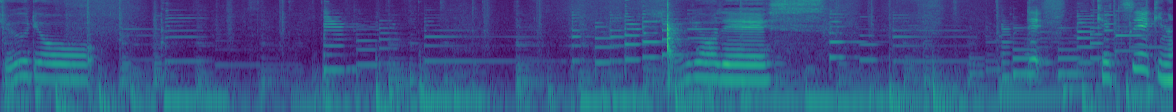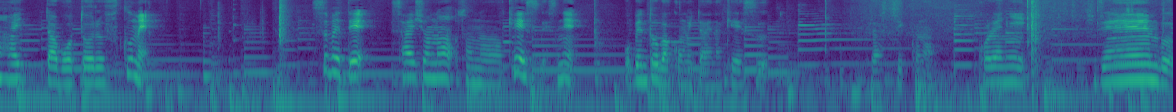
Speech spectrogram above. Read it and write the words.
終了。終了です。で血液の入ったボトル含めすべて最初のそのケースですね。お弁当箱みたいなケース。プラスチックの。これに全部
